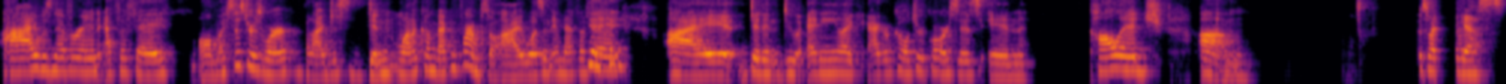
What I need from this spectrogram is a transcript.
I was never in FFA. All my sisters were, but I just didn't want to come back and farm. So I wasn't in FFA. I didn't do any like agriculture courses in college. Um, so I guess,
